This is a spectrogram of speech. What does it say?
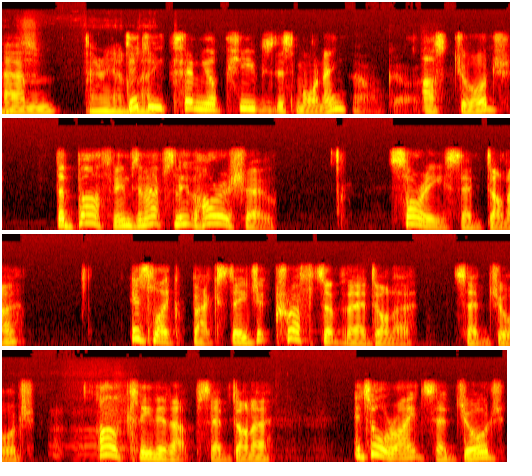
Um, did you trim your pubes this morning? Oh, God. asked George. The bathroom's an absolute horror show. Sorry, said Donna. It's like backstage at Crufts up there, Donna, said George. I'll clean it up, said Donna. It's all right, said George.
